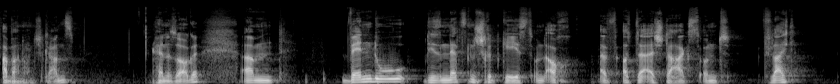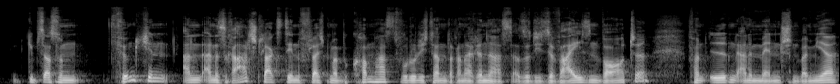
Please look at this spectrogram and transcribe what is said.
aber noch nicht ganz. Keine Sorge. Ähm, wenn du diesen letzten Schritt gehst und auch der erstarkst und vielleicht gibt es auch so ein Fünkchen an, eines Ratschlags, den du vielleicht mal bekommen hast, wo du dich dann daran erinnerst. Also diese weisen Worte von irgendeinem Menschen. Bei mir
